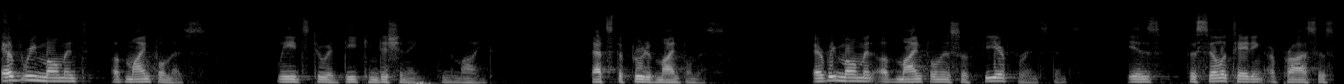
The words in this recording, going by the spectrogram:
Every moment of mindfulness leads to a deconditioning in the mind. That's the fruit of mindfulness. Every moment of mindfulness of fear, for instance, is facilitating a process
